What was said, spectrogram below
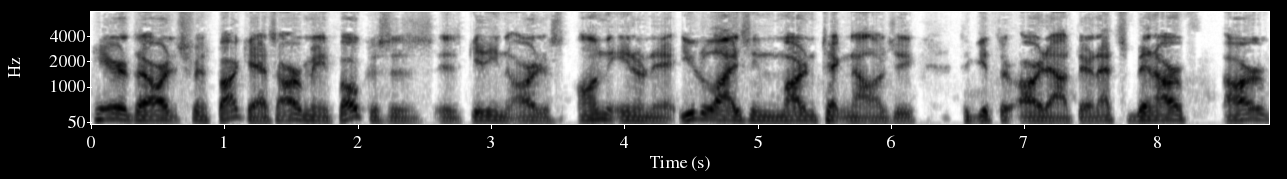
here at the Artist Friends Podcast. Our main focus is is getting the artists on the internet, utilizing modern technology to get their art out there, and that's been our our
